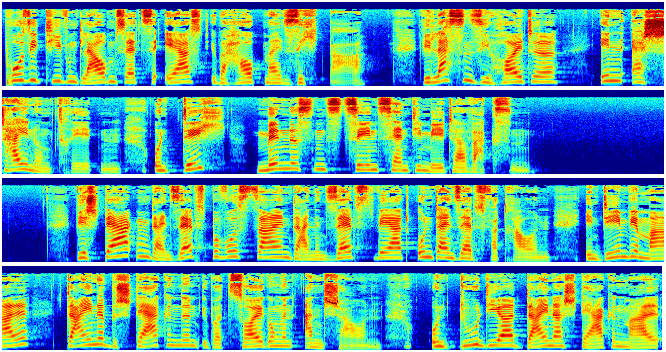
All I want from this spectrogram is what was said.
positiven Glaubenssätze erst überhaupt mal sichtbar. Wir lassen sie heute in Erscheinung treten und dich mindestens zehn Zentimeter wachsen. Wir stärken dein Selbstbewusstsein, deinen Selbstwert und dein Selbstvertrauen, indem wir mal deine bestärkenden Überzeugungen anschauen und du dir deiner Stärken mal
